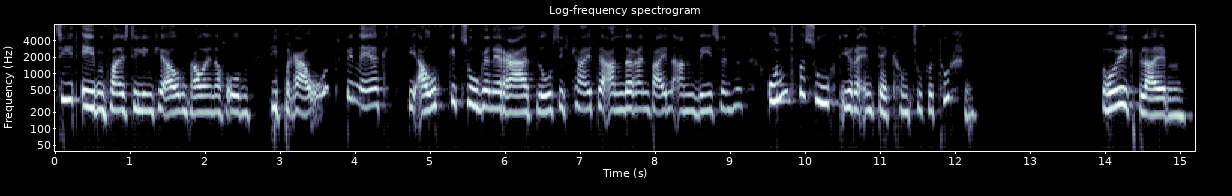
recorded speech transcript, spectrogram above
zieht ebenfalls die linke Augenbraue nach oben. Die Braut bemerkt die aufgezogene Ratlosigkeit der anderen beiden Anwesenden und versucht ihre Entdeckung zu vertuschen ruhig bleiben.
